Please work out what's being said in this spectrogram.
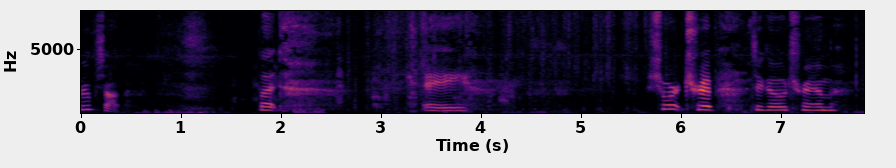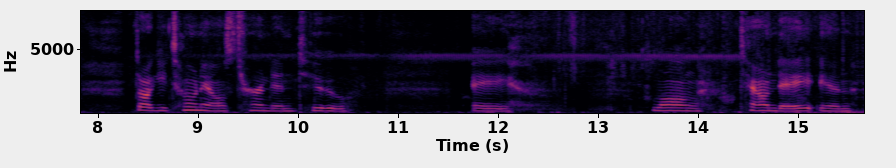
groom shop. But a short trip to go trim doggy toenails turned into a long town day in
